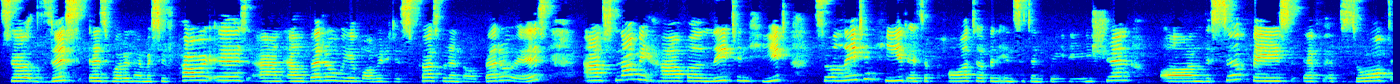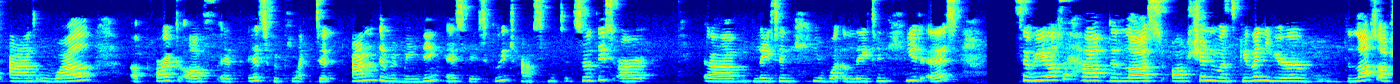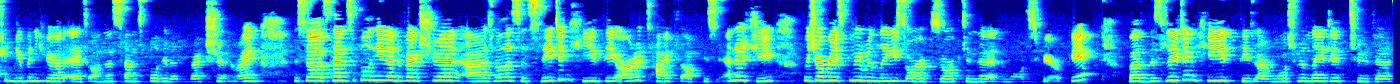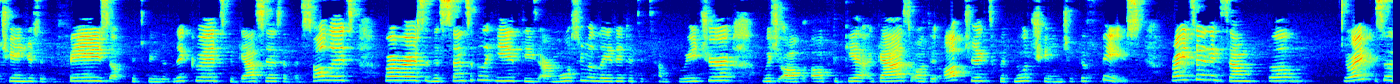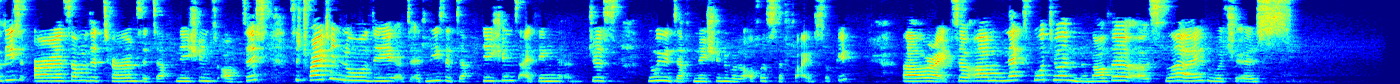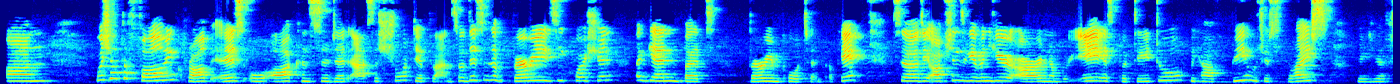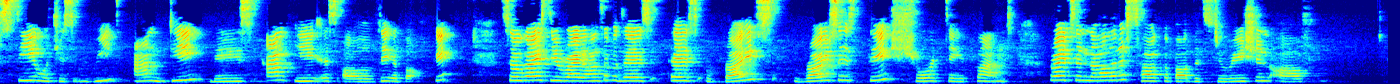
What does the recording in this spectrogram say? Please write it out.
so this is what an emissive power is and albedo we have already discussed what an albedo is and now we have a latent heat. So a latent heat is a part of an incident radiation on the surface if absorbed and while a part of it is reflected and the remaining is basically transmitted. So these are um, latent heat, what a latent heat is so we also have the last option was given here. The last option given here is on a sensible heat advection, right? So sensible heat advection as well as latent heat, they are the types of this energy which are basically released or absorbed in the atmosphere, okay? But this latent heat, these are most related to the changes in the phase of between the liquids, the gases, and the solids, whereas in the sensible heat, these are mostly related to the temperature which of, of the ga gas or the object with no change in the phase right? So an example, right? So these are some of the terms, the definitions of this. So try to know the at least the definitions. I think just knowing the definition will also suffice. Okay. Uh, all right. So um, next go to another uh, slide, which is on which of the following crop is or are considered as a short day plant? So this is a very easy question again, but very important okay so the options given here are number a is potato we have b which is rice we have C, which is wheat, and D, maize, and E is all of the above. Okay. So guys, the right answer for this is rice. Rice is the short day plant. Right, so now let us talk about the duration of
